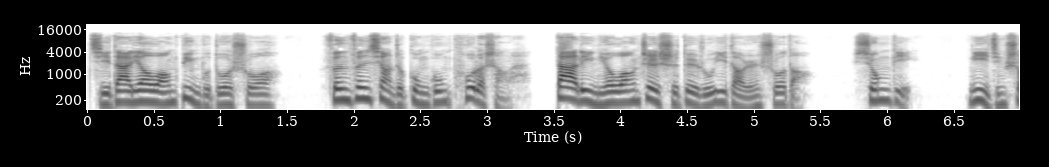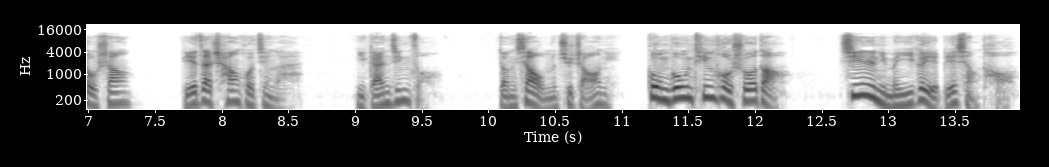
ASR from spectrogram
几大妖王并不多说。纷纷向着共工扑了上来。大力牛王这时对如意道人说道：“兄弟，你已经受伤，别再掺和进来，你赶紧走，等下我们去找你。”共工听后说道：“今日你们一个也别想逃。”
